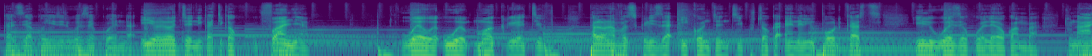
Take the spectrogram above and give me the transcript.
kazi yako ili iweze kwenda. Hiyo yote ni katika kufanya wewe uwe more creative pale unavyosikiliza hii content kutoka NMU podcast ili uweze kuelewa kwamba tuna,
